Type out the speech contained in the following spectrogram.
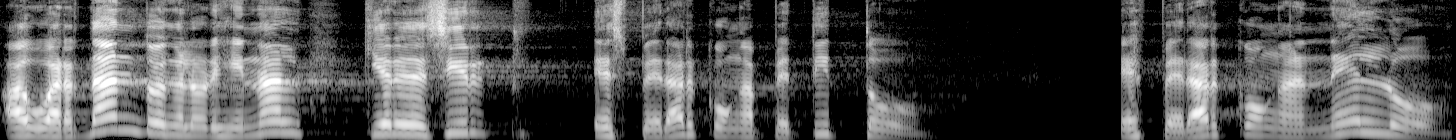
Aguardando en el original quiere decir esperar con apetito, esperar con anhelo,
